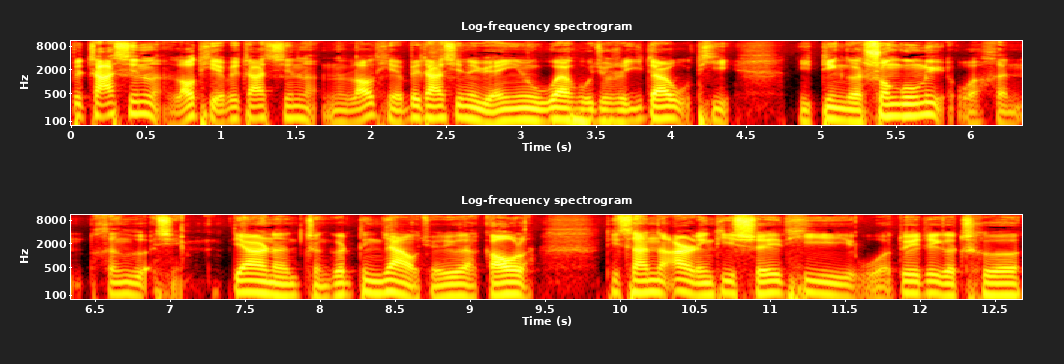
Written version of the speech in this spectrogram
被扎心了，老铁被扎心了。那老铁被扎心的原因无外乎就是一点五 T，你定个双功率，我很很恶心。第二呢，整个定价我觉得有点高了。第三呢，二零 T 十 AT，我对这个车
